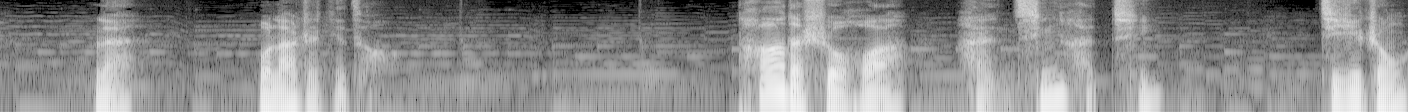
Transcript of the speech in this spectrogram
来，我拉着你走。”他的说话很轻很轻，记忆中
